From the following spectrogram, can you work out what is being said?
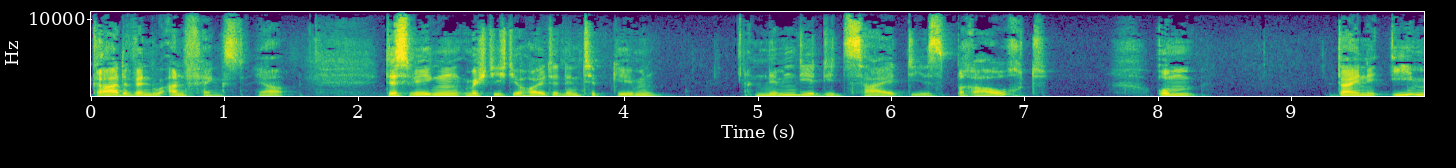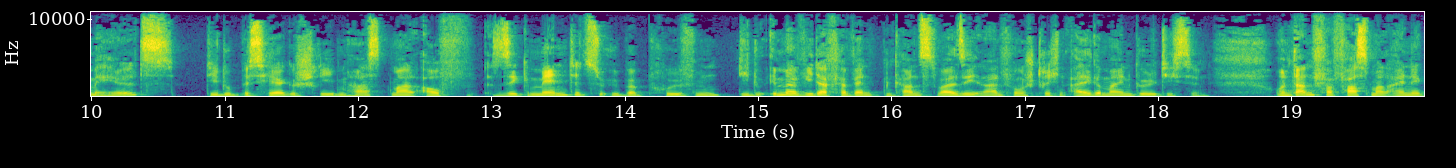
gerade wenn du anfängst, ja. Deswegen möchte ich dir heute den Tipp geben, nimm dir die Zeit, die es braucht, um deine E-Mails die du bisher geschrieben hast, mal auf Segmente zu überprüfen, die du immer wieder verwenden kannst, weil sie in Anführungsstrichen allgemein gültig sind. Und dann verfass mal eine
